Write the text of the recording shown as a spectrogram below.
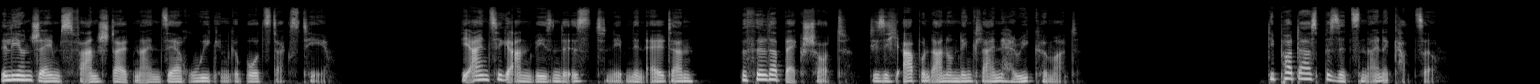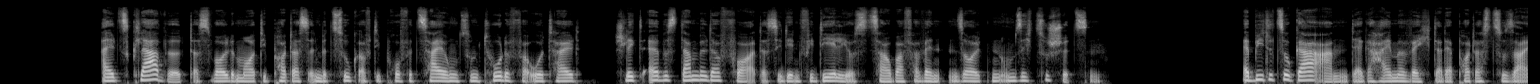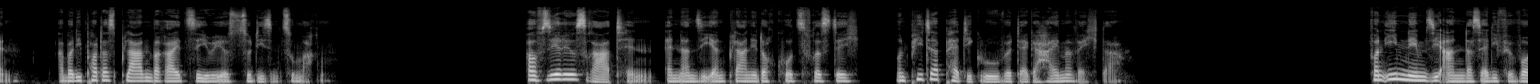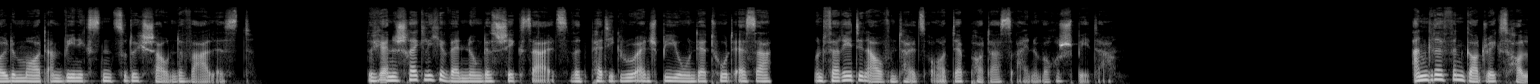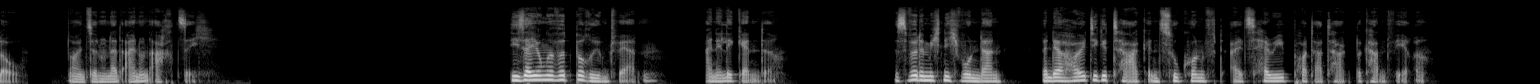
Lily und James veranstalten einen sehr ruhigen Geburtstagstee. Die einzige Anwesende ist, neben den Eltern, Bethilda Backshot, die sich ab und an um den kleinen Harry kümmert. Die Potters besitzen eine Katze. Als klar wird, dass Voldemort die Potters in Bezug auf die Prophezeiung zum Tode verurteilt, schlägt Albus Dumbledore vor, dass sie den Fidelius-Zauber verwenden sollten, um sich zu schützen. Er bietet sogar an, der geheime Wächter der Potters zu sein, aber die Potters planen bereits, Sirius zu diesem zu machen. Auf Sirius Rat hin ändern sie ihren Plan jedoch kurzfristig und Peter Pettigrew wird der geheime Wächter. Von ihm nehmen sie an, dass er die für Voldemort am wenigsten zu durchschauende Wahl ist. Durch eine schreckliche Wendung des Schicksals wird Pettigrew ein Spion der Todesser und verrät den Aufenthaltsort der Potters eine Woche später. Angriff in Godric's Hollow 1981 Dieser Junge wird berühmt werden, eine Legende. Es würde mich nicht wundern, wenn der heutige Tag in Zukunft als Harry Potter Tag bekannt wäre.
